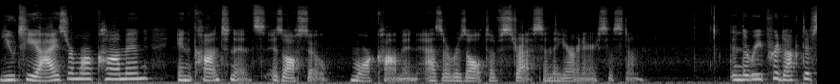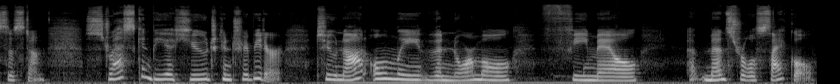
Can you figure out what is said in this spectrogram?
UTIs are more common, incontinence is also more common as a result of stress in the urinary system in the reproductive system, stress can be a huge contributor to not only the normal female menstrual cycle,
